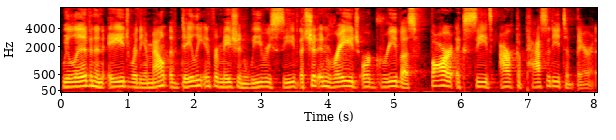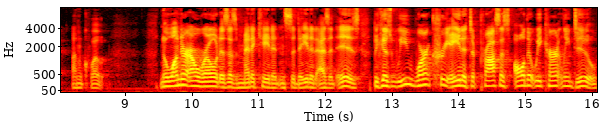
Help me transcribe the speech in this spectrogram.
"We live in an age where the amount of daily information we receive that should enrage or grieve us far exceeds our capacity to bear it." Unquote. No wonder our world is as medicated and sedated as it is because we weren't created to process all that we currently do.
